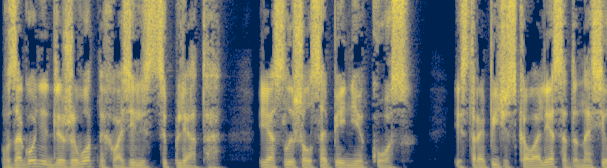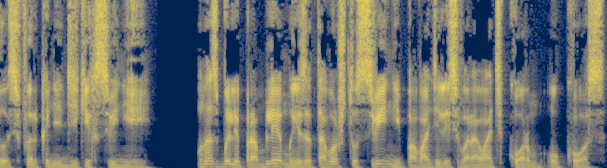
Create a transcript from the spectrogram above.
В загоне для животных возились цыплята. Я слышал сопение коз. Из тропического леса доносилось фырканье диких свиней. У нас были проблемы из-за того, что свиньи повадились воровать корм у коз.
